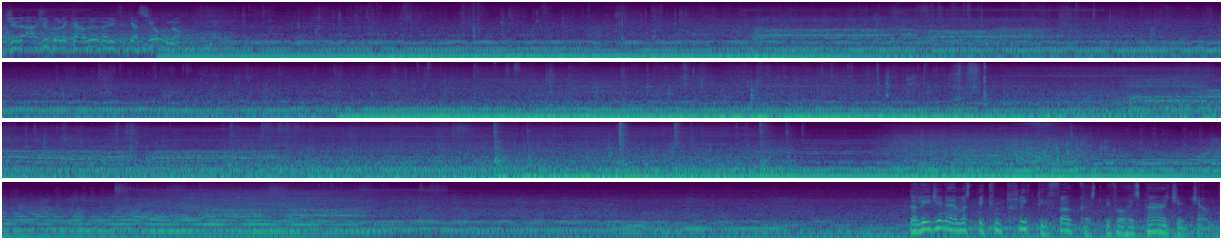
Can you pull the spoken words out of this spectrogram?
Je l'ajoute dans le câble, vérification ou non. The Legionnaire must be completely focused before his parachute jump.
